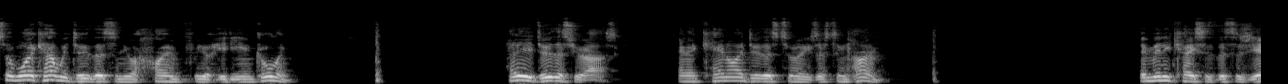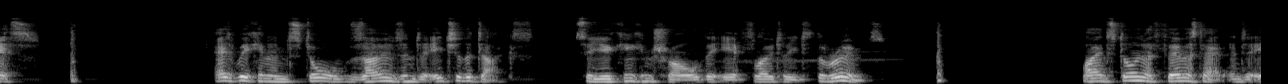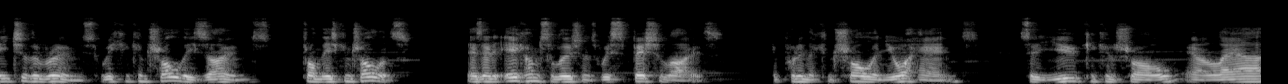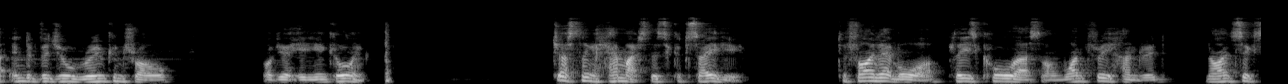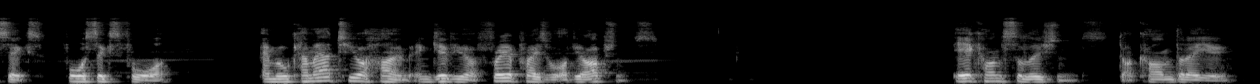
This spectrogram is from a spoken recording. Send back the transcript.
so why can't we do this in your home for your heating and cooling? How do you do this, you ask? And can I do this to an existing home? In many cases, this is yes. As we can install zones into each of the ducts, so you can control the airflow to each of the rooms. By installing a thermostat into each of the rooms, we can control these zones from these controllers. As at Aircon Solutions, we specialize in putting the control in your hands so you can control and allow individual room control of your heating and cooling. Just think how much this could save you. To find out more, please call us on 1300 966 464 and we'll come out to your home and give you a free appraisal of your options airconsolutions.com.au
